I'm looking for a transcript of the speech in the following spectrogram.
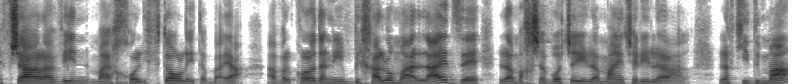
אפשר להבין מה יכול לפתור לי את הבעיה. אבל כל עוד אני בכלל לא מעלה את זה למחשבות שלי, ל mind שלי, לקדמה,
